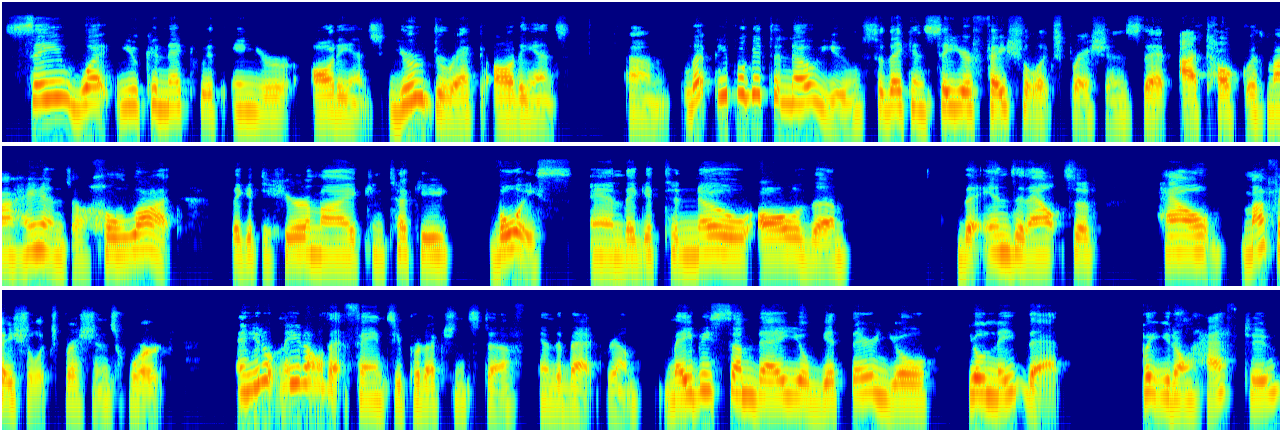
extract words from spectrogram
see what you connect with in your audience, your direct audience. Um, let people get to know you so they can see your facial expressions that I talk with my hands a whole lot. They get to hear my Kentucky voice and they get to know all of the the ins and outs of how my facial expressions work and you don't need all that fancy production stuff in the background maybe someday you'll get there and you'll you'll need that but you don't have to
